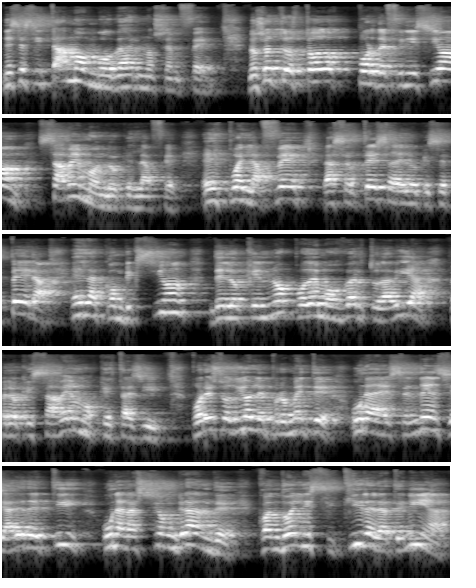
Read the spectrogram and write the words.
Necesitamos movernos en fe. Nosotros todos, por definición, sabemos lo que es la fe. Es pues la fe, la certeza de lo que se espera, es la convicción de lo que no podemos ver todavía, pero que sabemos que está allí. Por eso Dios le promete una descendencia, haré de ti una nación grande, cuando Él ni siquiera la tenía.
